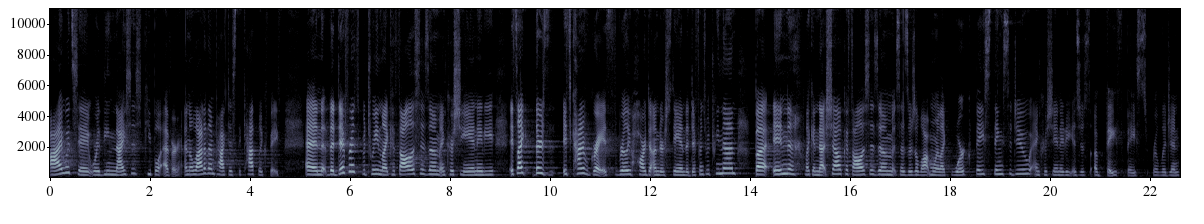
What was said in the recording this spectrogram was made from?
I would say were the nicest people ever. And a lot of them practiced the Catholic faith. And the difference between like Catholicism and Christianity, it's like there's, it's kind of gray. It's really hard to understand the difference between them. But in like a nutshell, Catholicism says there's a lot more like work-based things to do, and Christianity is just a faith-based religion,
